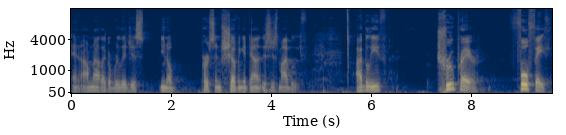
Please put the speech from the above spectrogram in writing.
and I'm not like a religious, you know, person shoving it down. This is just my belief. I believe true prayer, full faith,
